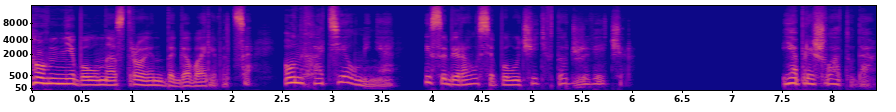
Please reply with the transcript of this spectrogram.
Он не был настроен договариваться. Он хотел меня и собирался получить в тот же вечер. Я пришла туда.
